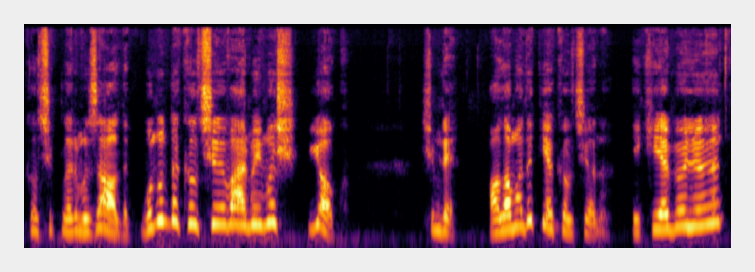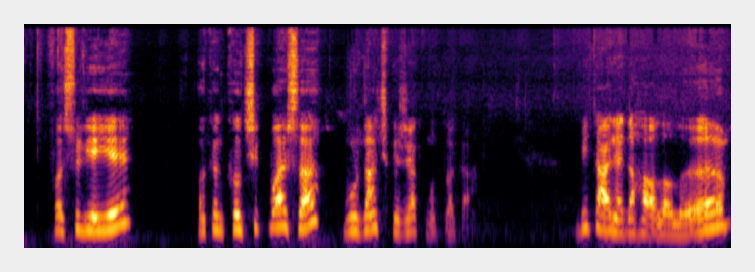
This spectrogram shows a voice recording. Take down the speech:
kılçıklarımızı aldık. Bunun da kılçığı var mıymış? Yok. Şimdi alamadık ya kılçığını. İkiye bölün fasulyeyi. Bakın kılçık varsa buradan çıkacak mutlaka. Bir tane daha alalım.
